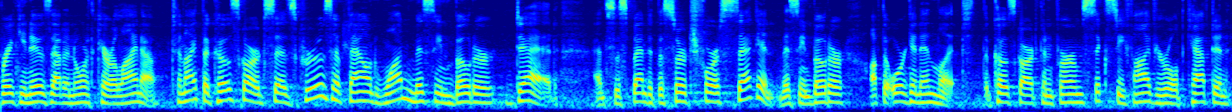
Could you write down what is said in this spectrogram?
Breaking news out of North Carolina. Tonight, the Coast Guard says crews have found one missing boater dead and suspended the search for a second missing boater off the Oregon Inlet. The Coast Guard confirms 65 year old Captain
